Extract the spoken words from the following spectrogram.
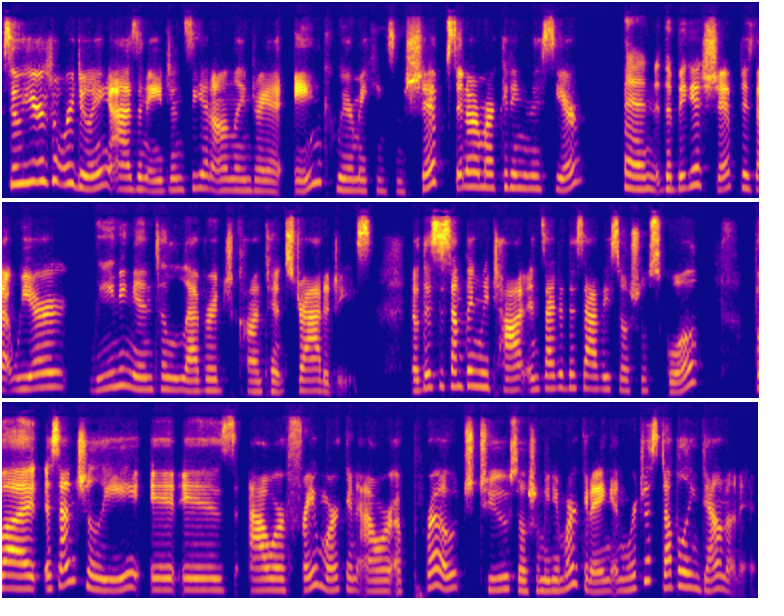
So here's what we're doing as an agency at Online Drea Inc. We are making some shifts in our marketing this year. And the biggest shift is that we are leaning into leverage content strategies. Now, this is something we taught inside of the Savvy Social School, but essentially it is our framework and our approach to social media marketing, and we're just doubling down on it.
